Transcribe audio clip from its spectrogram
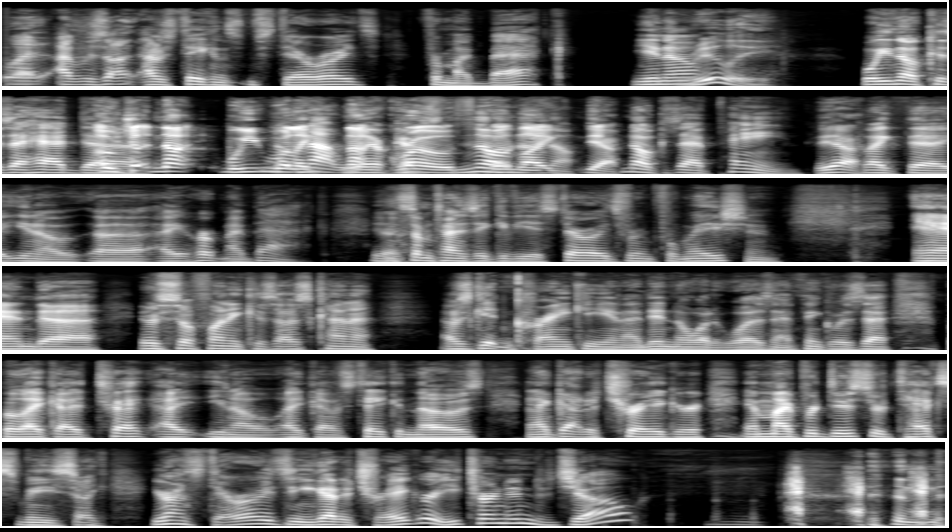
But I was on- I was taking some steroids for my back. You know, Really? well, you know, because I had uh, oh, not well, you no, were like not, workouts. growth. No, but no, like, no, Yeah, no, because I have pain. yeah. Like the you know, uh, I hurt my back, Yeah. and sometimes they give you steroids for inflammation. And uh, it was so funny because I was kind of I was getting cranky and I didn't know what it was. And I think it was that, but like I tra- I you know like I was taking those and I got a Traeger and my producer texts me, he's like, "You're on steroids and you got a Traeger? You turned into Joe?" no.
